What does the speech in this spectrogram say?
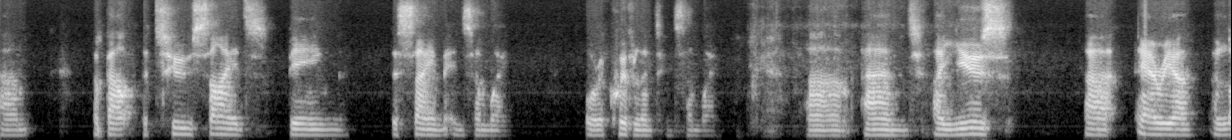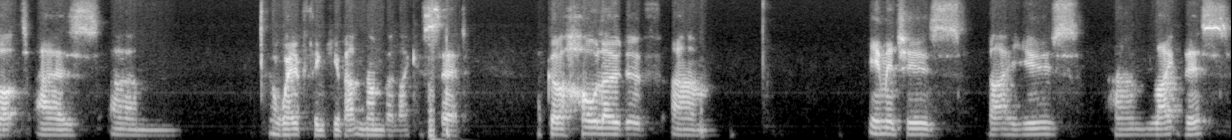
um, about the two sides being the same in some way or equivalent in some way. Um, and I use uh, area a lot as um, a way of thinking about number, like I said. I've got a whole load of um, images that I use um, like this,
